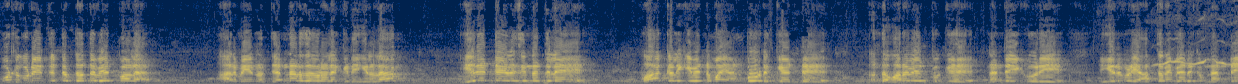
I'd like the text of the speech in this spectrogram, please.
கூட்டுக்குடி திட்டம் தந்த வேட்பாளர். அருமையான தென்னரசு அவர்களுக்கு நீங்கள் எல்லாம் இரட்டை இலை சின்னத்திலே வாக்களிக்க வேண்டுமாய் அன்போடு கேட்டு அந்த வரவேற்புக்கு நன்றி கூறி இங்க இருக்கக்கூடிய அத்தனை பேருக்கும் நன்றி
